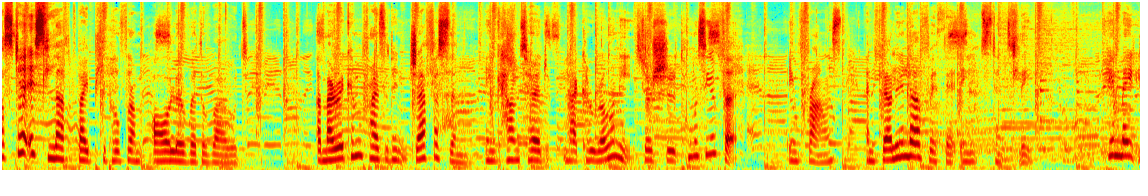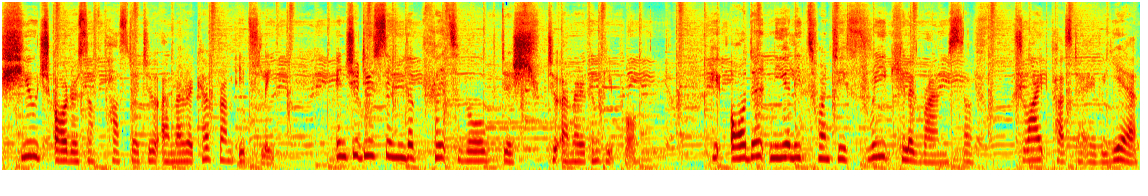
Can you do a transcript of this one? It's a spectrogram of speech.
I'm under Pasta is loved by people from all over the world. American President Jefferson encountered macaroni 就是通心粉 in France and fell in love with it instantly. He made huge orders of pasta to America from Italy, introducing the plateable dish to American people. He ordered nearly 23 kilograms of dried pasta every year.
